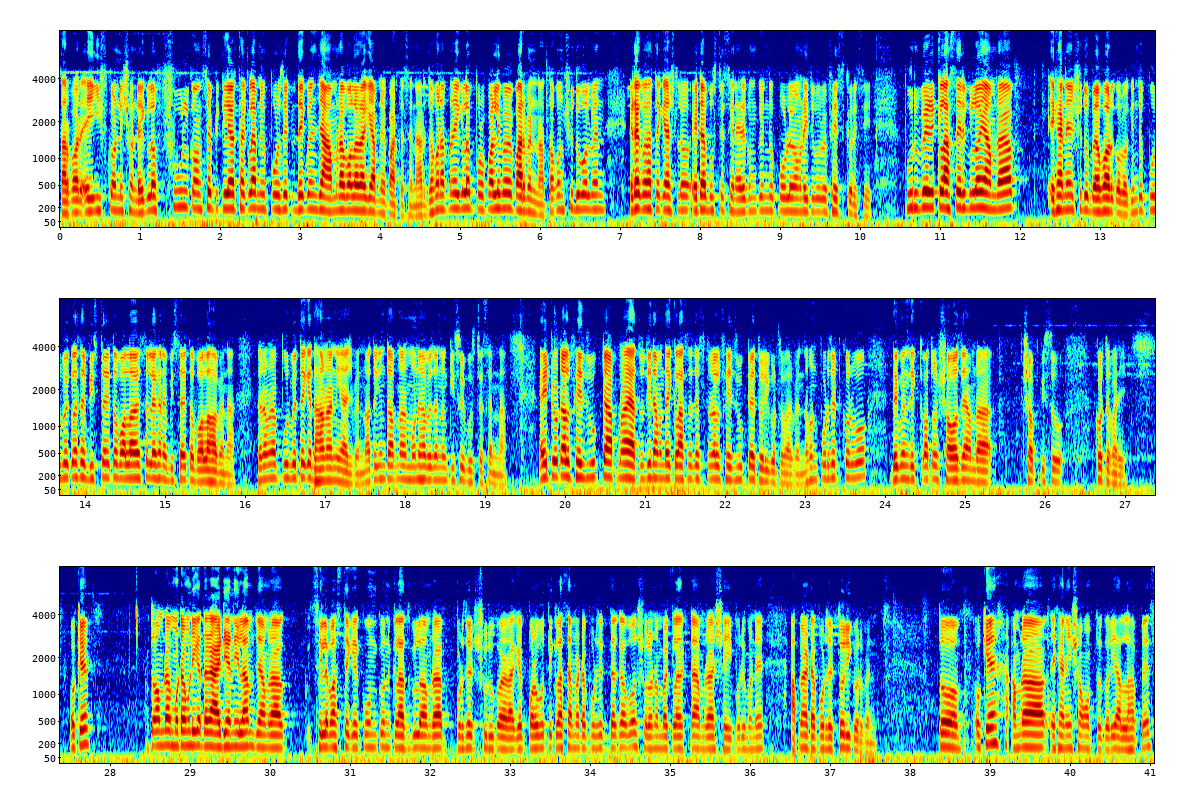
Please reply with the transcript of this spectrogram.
তারপর এই ইফ কন্ডিশনটা এগুলো ফুল কনসেপ্ট ক্লিয়ার থাকলে আপনি প্রজেক্ট দেখবেন যে আমরা বলার আগে আপনি পারতেছেন। আর যখন আপনি এগুলো প্রপারলিভাবে পারবেন না, তখন শুধু বলবেন, এটা কোথা থেকে আসলো? এটা বুঝতেছেন এরকম কিন্তু প্রবলেম আমরা ইতিপূর্বে ফেস করেছি। পূর্বের ক্লাসেরগুলোই আমরা এখানে শুধু ব্যবহার করব। কিন্তু পূর্বের ক্লাসে বিস্তারিত বলা হয়েছিল, এখানে বিস্তারিত বলা হবে না। যেন আমরা পূর্বে থেকে ধারণা নিয়ে আসবেন। নয়তো কিন্তু আপনার মনে হবে যেন কিছুই বুঝতেছেন না। এই টোটাল ফেসবুকটা আপনারা এতদিন আমাদের ক্লাসে টোটাল ফেসবুকটাই তৈরি করতে পারবেন। যখন প্রজেক্ট করব, দেখবেন যে কত সহজে আমরা সব কিছু করতে পারি। ওকে তো আমরা মোটামুটি একটা আইডিয়া নিলাম যে আমরা সিলেবাস থেকে কোন কোন ক্লাসগুলো আমরা প্রজেক্ট শুরু করার আগে, পরবর্তী ক্লাসে আমরা একটা প্রজেক্ট দেখাবো। ষোলো নম্বর ক্লাসটা আমরা সেই পরিমাণে আপনারা একটা প্রজেক্ট তৈরি করবেন। তো ওকে আমরা এখানেই সমাপ্ত করি। আল্লাহ হাফেজ।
